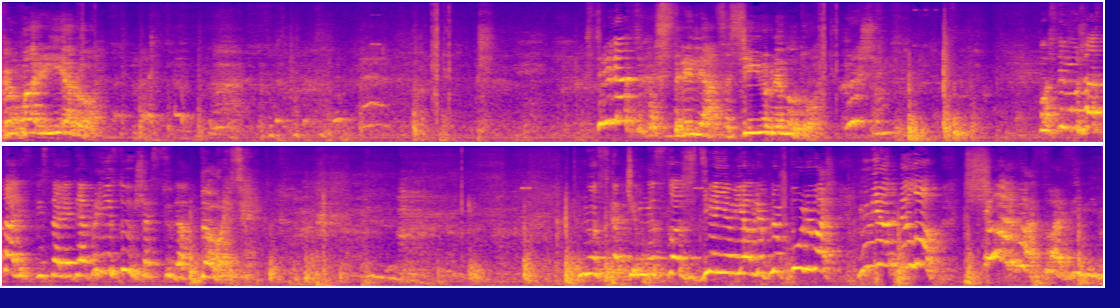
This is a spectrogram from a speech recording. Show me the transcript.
К барьеру! Стреляться хочу! Стреляться сию минуту! Хорошо. После мужа остались пистолеты, я принесу их сейчас сюда. Давайте! Но с каким наслаждением я влеплю пулю ваш медный лоб! Черт вас возьми!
